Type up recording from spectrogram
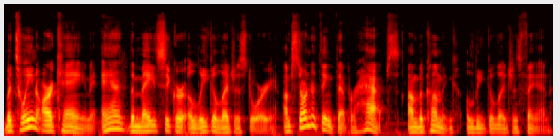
Between Arcane and the Mage Seeker A League of Legends story, I'm starting to think that perhaps I'm becoming a League of Legends fan.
